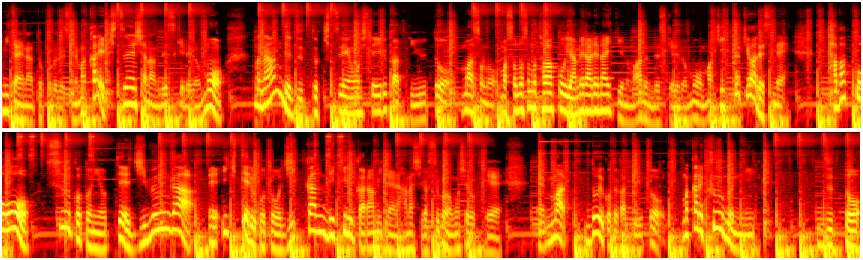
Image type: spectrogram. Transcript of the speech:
みたいなところですね。まあ、彼、喫煙者なんですけれども、まあ、なんでずっと喫煙をしているかっていうと、まあそのまあ、そもそもタバコをやめられないっていうのもあるんですけれども、まあ、きっかけはですね、タバコを吸うことによって自分が生きてることを実感できるからみたいな話がすごい面白くて、えまあ、どういうことかっていうと、まあ、彼空軍にずっと、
